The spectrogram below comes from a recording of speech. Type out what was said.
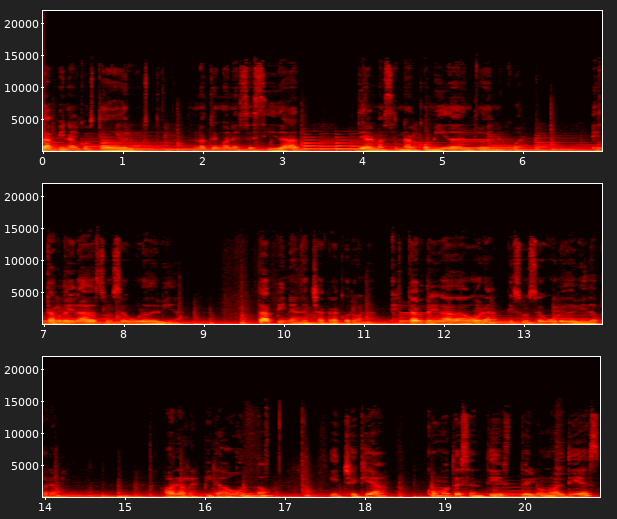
Tapping al costado del busto. No tengo necesidad de almacenar comida dentro de mi cuerpo. Estar delgada es un seguro de vida. Tapping en el chakra corona estar delgada ahora es un seguro de vida para mí. Ahora respira hondo y chequea cómo te sentís del 1 al 10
